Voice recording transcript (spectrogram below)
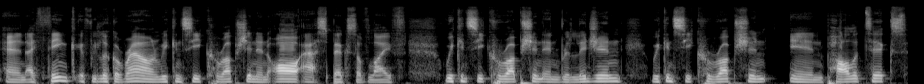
And I think if we look around, we can see corruption in all aspects of life. We can see corruption in religion. We can see corruption in politics.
